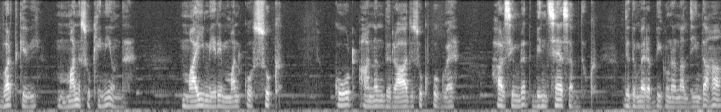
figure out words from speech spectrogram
ਵਰਤ ਕੇ ਵੀ ਮਨ ਸੁਖੀ ਨਹੀਂ ਹੁੰਦਾ। ਹੈ ਮਾਈ ਮੇਰੇ ਮਨ ਕੋ ਸੁਖ, ਕੋਟ ਆਨੰਦ ਰਾਜ ਸੁਖ ਭੁਗਵੈ, ਹਰ ਸਿਮਰਤ ਬਿਨਸੈ ਸਭ ਦੁੱਖ। ਜਦੋਂ ਮੈਂ ਰੱਬੀ ਗੁਣਾਂ ਨਾਲ ਜੀਂਦਾ ਹਾਂ,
